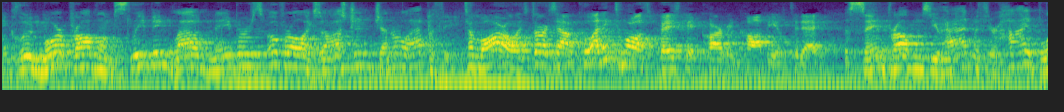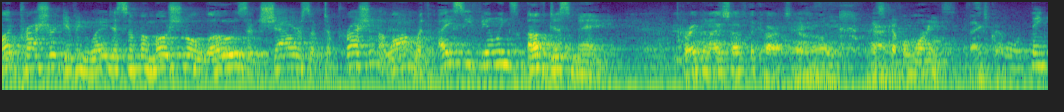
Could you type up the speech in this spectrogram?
Include more problems sleeping, loud neighbors, overall exhaustion, general apathy. tomorrow. It starts out cool. I think tomorrow is basically a carbon copy of today. The same problems you had with your high blood pressure giving way to some emotional lows and showers of depression, along with icy feelings of dismay. Breaking ice off the cars, eh? Oh, yeah. Next couple mornings. Thanks, Bill. Thank,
